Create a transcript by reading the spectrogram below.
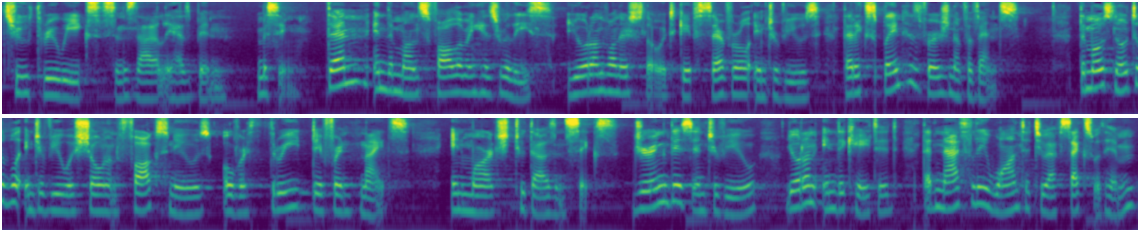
two, three weeks since Natalee has been missing. Then, in the months following his release, Joran van der Sloot gave several interviews that explained his version of events. The most notable interview was shown on Fox News over three different nights in March 2006. During this interview, Joran indicated that Natalee wanted to have sex with him,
